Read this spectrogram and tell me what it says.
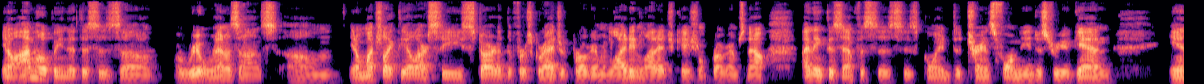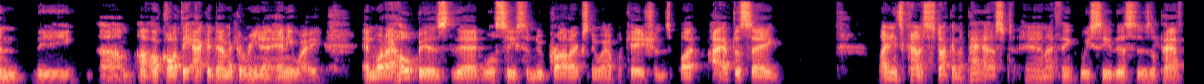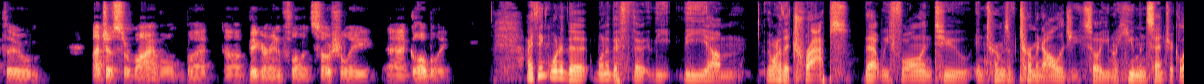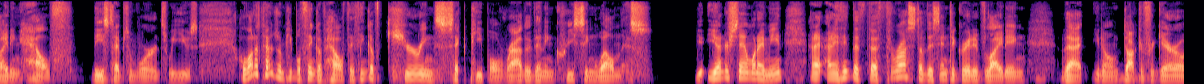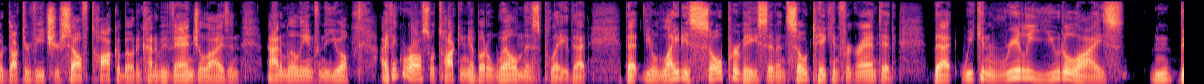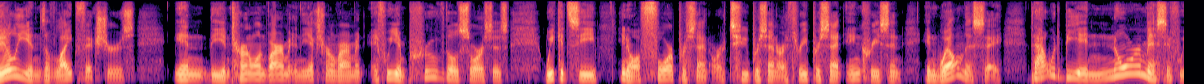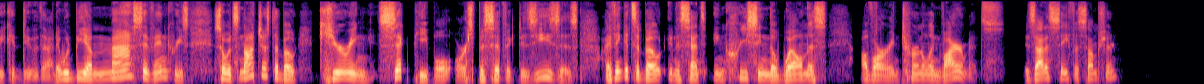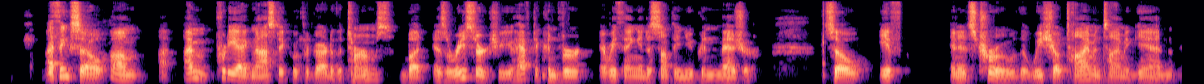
you know, I'm hoping that this is uh, a real renaissance. Um, you know, much like the LRC started the first graduate program in lighting, a lot of educational programs now. I think this emphasis is going to transform the industry again in the, um, I'll call it the academic arena anyway. And what I hope is that we'll see some new products, new applications. But I have to say, lighting's kind of stuck in the past. And I think we see this as a path to not just survival, but uh, bigger influence socially, globally. I think one of the one of the the the, the um, one of the traps that we fall into in terms of terminology. So you know, human centric lighting, health, these types of words we use. A lot of times when people think of health, they think of curing sick people rather than increasing wellness. You, you understand what I mean? And I, and I, think that the thrust of this integrative lighting that, you know, Dr. Figueiro, Dr. Veitch yourself talk about and kind of evangelize and Adam Lillian from the UL, I think we're also talking about a wellness play that, that, you know, light is so pervasive and so taken for granted that we can really utilize billions of light fixtures in the internal environment and the external environment, if we improve those sources, we could see, you know, a 4% or a 2% or a 3% increase in, in wellness, say. That would be enormous if we could do that. It would be a massive increase. So it's not just about curing sick people or specific diseases. I think it's about, in a sense, increasing the wellness of our internal environments. Is that a safe assumption? I think so. Um, I'm pretty agnostic with regard to the terms, but as a researcher, you have to convert everything into something you can measure. So if, and it's true that we show time and time again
